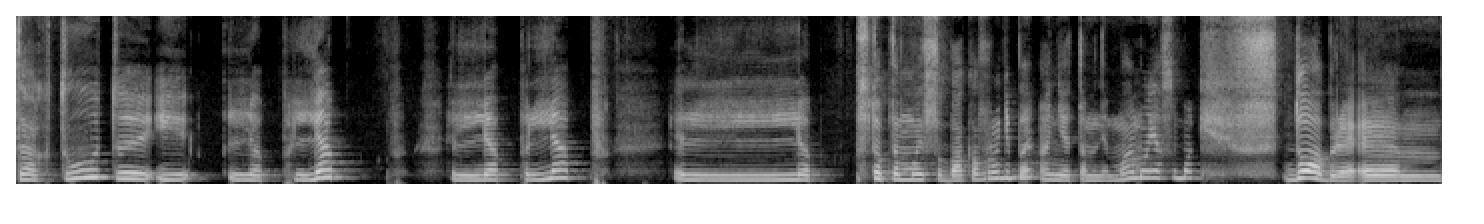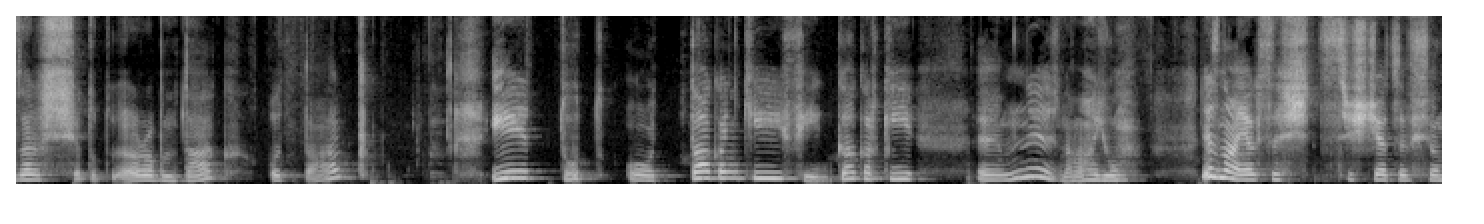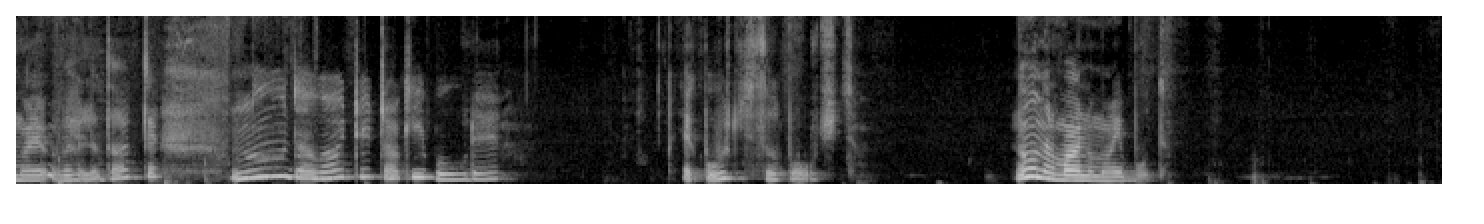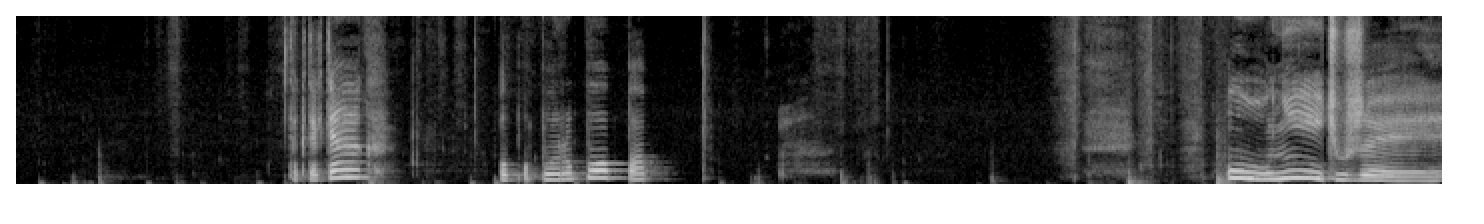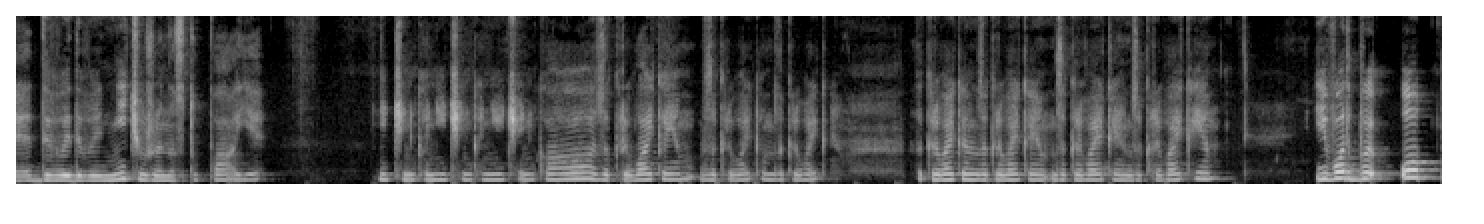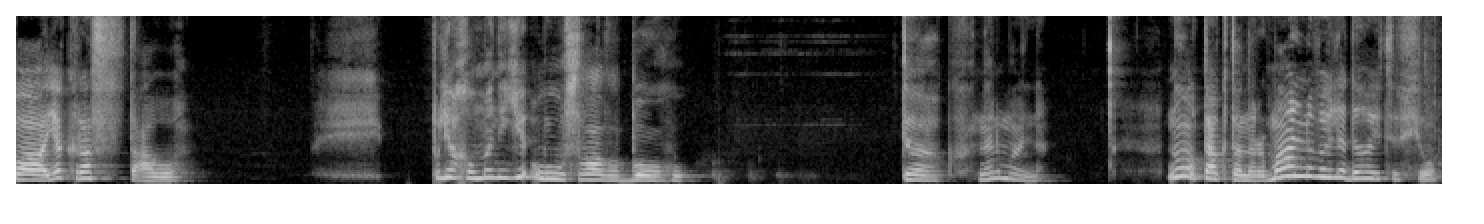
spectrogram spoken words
Так, тут е, і ляп-ляп, ляп-ляп, ляп. Стоп, там моя собака вроді би. А ні, там нема моя собака. Добре, ем, зараз ще тут робимо так. Отак. І тут отаканькі, фігакаркі. Ем, не знаю. Не знаю, як це ще це все має виглядати. Ну, давайте так і буде. Як вийде, то вийде. Ну, нормально має бути. Так, так, так. оп оп оп оп оп О, ніч уже. Диви, диви, ніч уже наступає. Ніченька, ніченька, ніченька. Закривайкаєм, закривайкаєм, закривайкаєм. Закривайкаєм, закривайкаєм, закривайкаєм, закривайкаєм. І от би опа, якраз стало. Бляха, у мене є. О, слава Богу. Так, нормально. Ну, так-то нормально виглядає це все.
